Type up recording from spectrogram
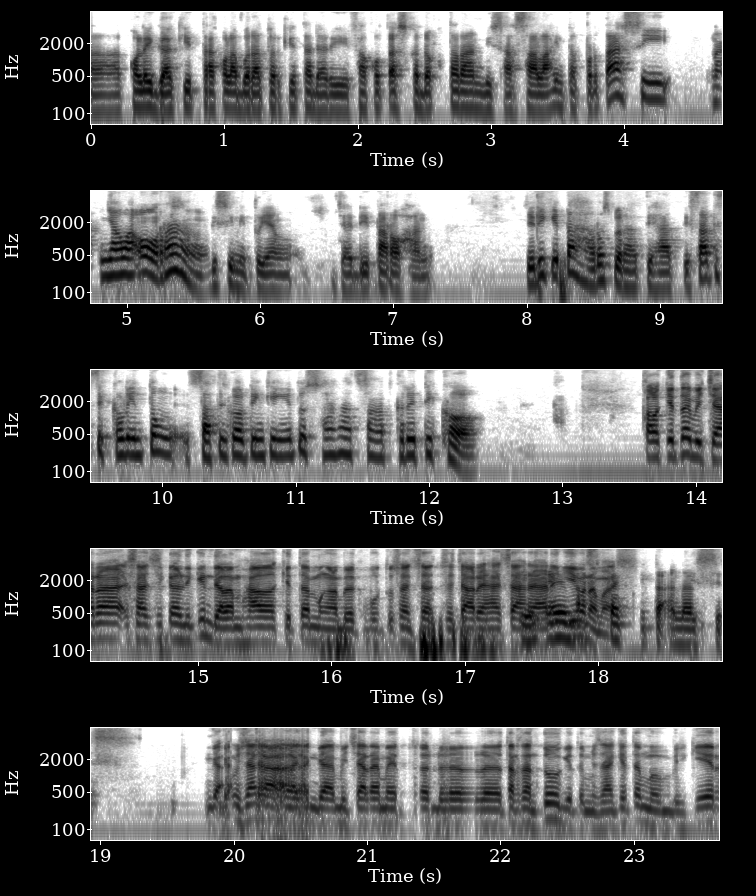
uh, kolega kita, kolaborator kita dari Fakultas Kedokteran bisa salah interpretasi. Nah, nyawa orang di sini tuh yang jadi taruhan. Jadi kita harus berhati-hati. Statistical statistical thinking itu sangat-sangat kritikal. Kalau kita bicara statistical thinking dalam hal kita mengambil keputusan secara sehari-hari gimana, Mas? Kita analisis. Enggak, misalnya nggak, nggak bicara metode tertentu gitu. Misalnya kita memikir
